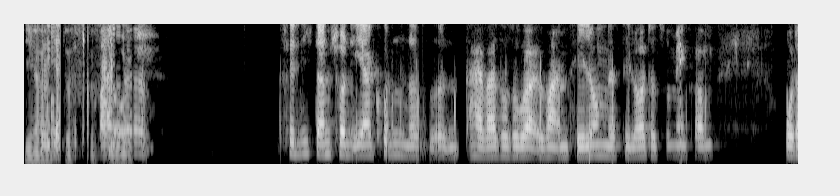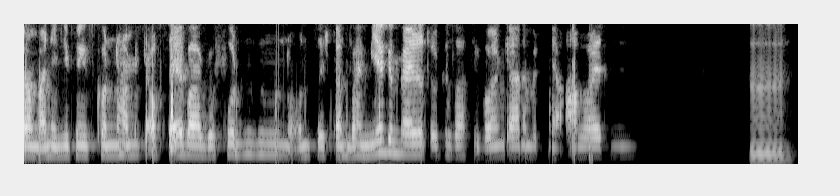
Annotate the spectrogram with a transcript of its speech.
Ja, das, das glaube ich. Finde ich dann schon eher Kunden, dass äh, teilweise sogar über Empfehlungen, dass die Leute zu mir kommen. Oder meine Lieblingskunden haben mich auch selber gefunden und sich dann bei mir gemeldet und gesagt, sie wollen gerne mit mir arbeiten. Mhm.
